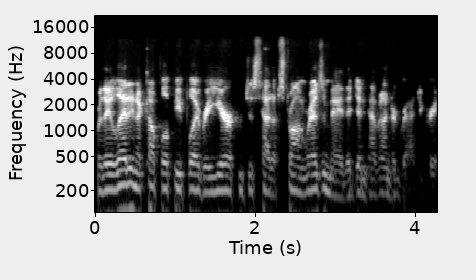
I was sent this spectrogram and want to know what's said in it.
where they let in a couple of people every year who just had a strong resume that didn't have an undergrad degree.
